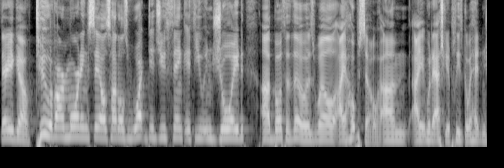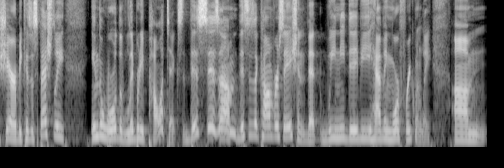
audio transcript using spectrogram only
There you go. Two of our morning sales huddles. What did you think? If you enjoyed uh, both of those, well, I hope so. Um, I would ask you to please go ahead and share because, especially in the world of liberty politics, this is um, this is a conversation that we need to be having more frequently. Um,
